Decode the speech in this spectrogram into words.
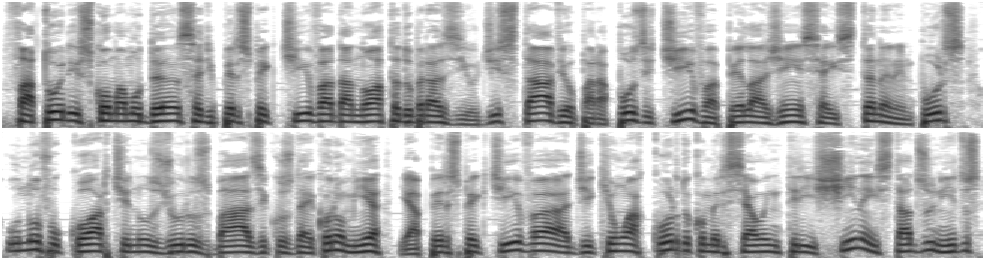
Fatores como a mudança de perspectiva da nota do Brasil de estável para positiva pela agência Standard Poor's, o novo corte nos juros básicos da economia e a perspectiva de que um acordo comercial entre China e Estados Unidos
